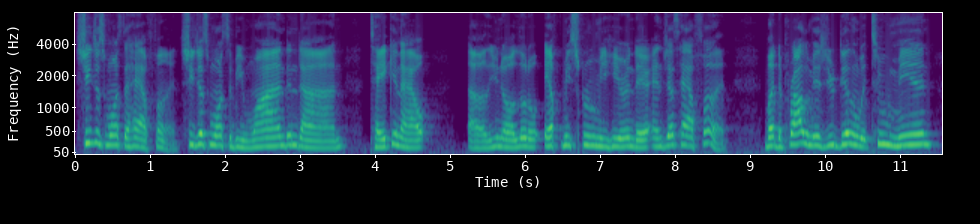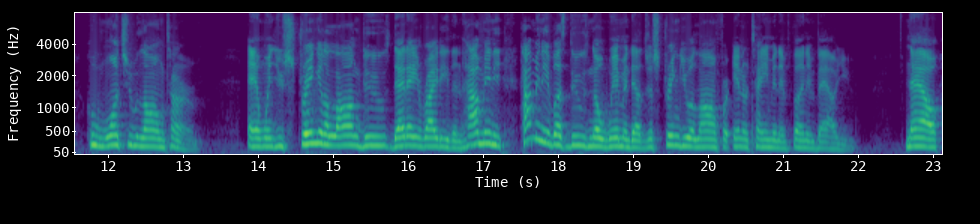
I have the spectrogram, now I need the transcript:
She just wants to have fun. She just wants to be wined and dined, taken out, uh, you know, a little F me, screw me here and there, and just have fun. But the problem is you're dealing with two men who want you long term. And when you stringing along dudes, that ain't right either. How many how many of us dudes know women that'll just string you along for entertainment and fun and value? Now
